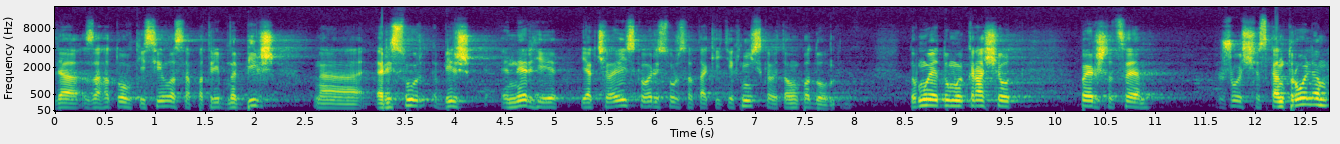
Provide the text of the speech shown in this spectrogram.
для заготовки сілоса потрібно більш е, ресурс, більш енергії як чоловічого ресурсу, так і технічного і тому подобне. Тому я думаю, краще, от, перше, це жорстче з контролем,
